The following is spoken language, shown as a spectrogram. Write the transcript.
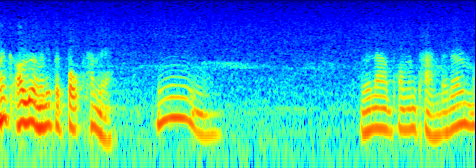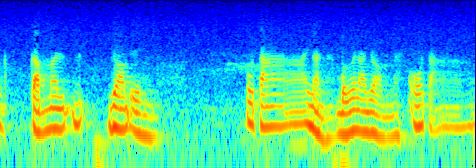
มันเอาเรื่องอันนี้ไปโปะท่านเนี่ยเวลาพอมันผ่านไปแล้วมันกลับมายอมเอง โอ้ตายนั่นเบื่อเวลายอมนะโอ้ตาย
